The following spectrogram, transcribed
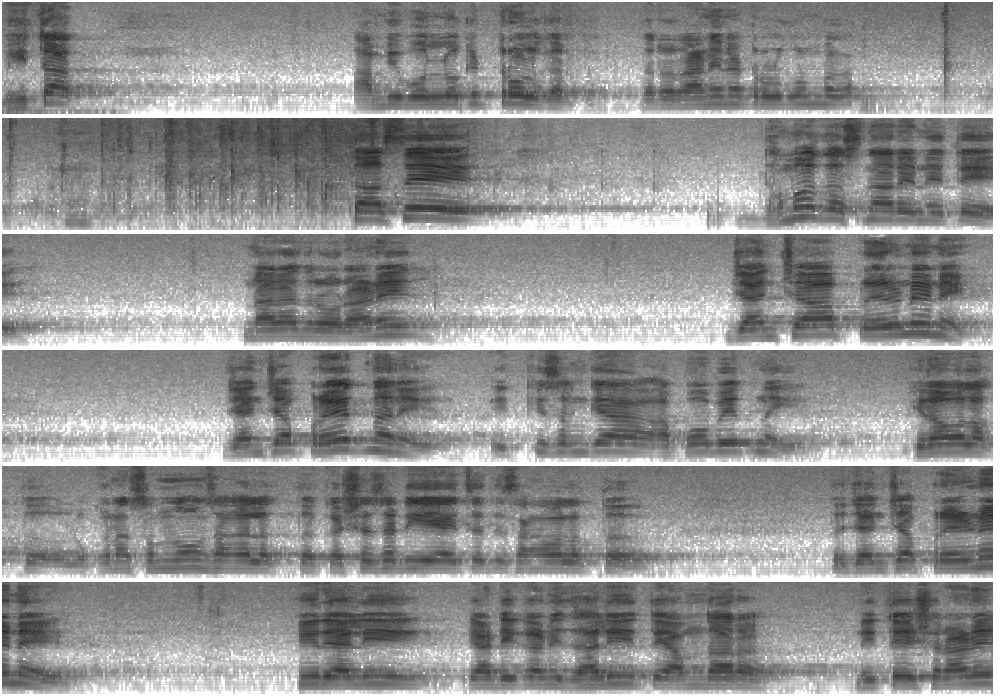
भितात. आम्ही बोललो की ट्रोल करतात. तर राणेनं ट्रोल करून बघा. तर असे धमक असणारे नेते नारायणराव राणे ज्यांच्या प्रेरणेने ज्यांच्या प्रयत्नाने इतकी संख्या आपोआप येत नाही. फिरावं लागतं. लोकांना समजावून सांगायला लागतं. कशासाठी यायचं ते सांगावं लागतं. तर ज्यांच्या प्रेरणेने ही रॅली या ठिकाणी झाली ते आमदार नितेश राणे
